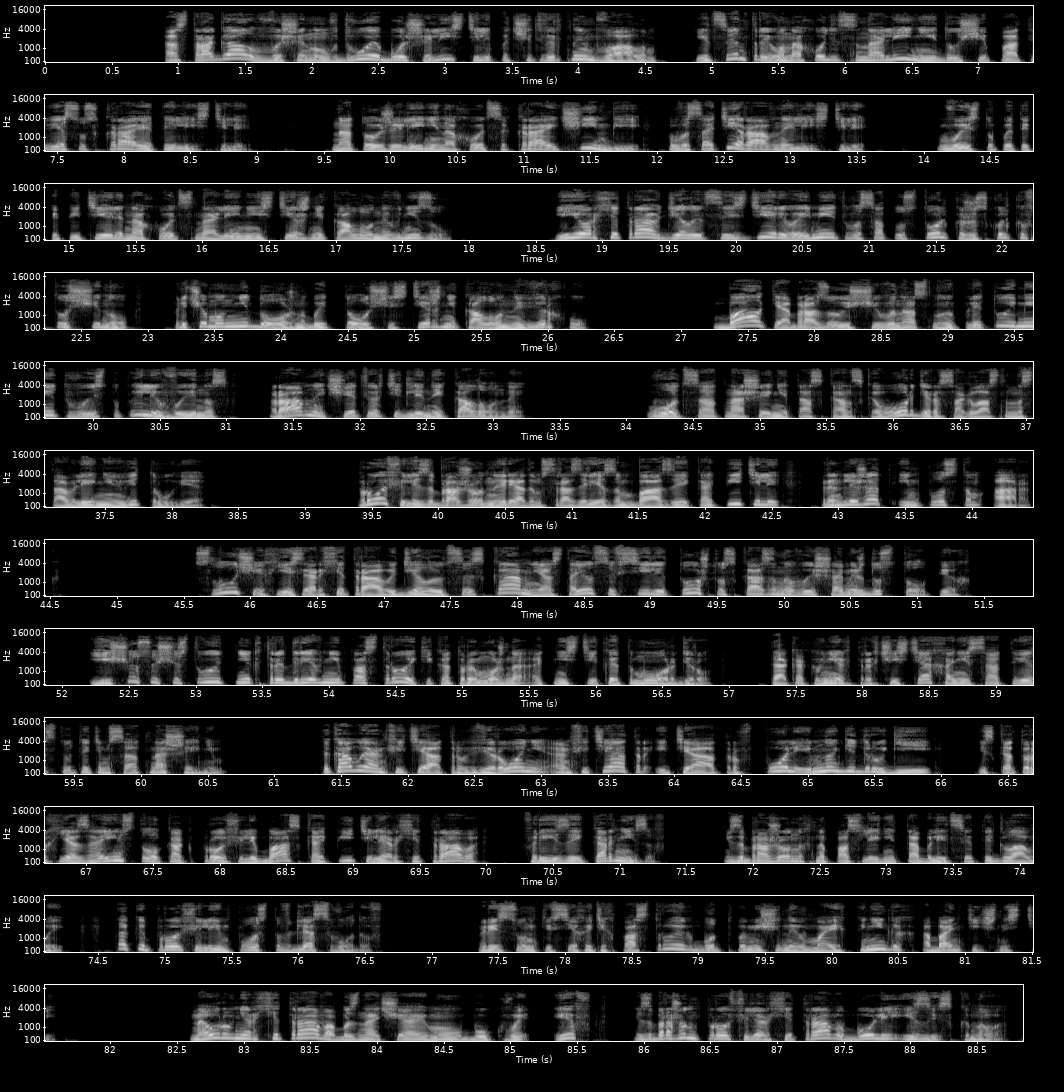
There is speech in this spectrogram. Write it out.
Острогал в вышину вдвое больше листья под четвертным валом, и центр его находится на линии, идущей по отвесу с края этой листели. На той же линии находится край чимбии, по высоте равной листели. Выступ этой капители находится на линии стержня колонны внизу. Ее архитрав делается из дерева и имеет высоту столько же, сколько в толщину, причем он не должен быть толще стержня колонны вверху. Балки, образующие выносную плиту, имеют выступ или вынос, равный четверти длины колонны. Вот соотношение Тосканского ордера согласно наставлениям Витрувия. Профили, изображенные рядом с разрезом базы и капители, принадлежат импостам арок. В случаях, если архитравы делаются из камня, остается в силе то, что сказано выше о междустолпиях. Еще существуют некоторые древние постройки, которые можно отнести к этому ордеру, так как в некоторых частях они соответствуют этим соотношениям. Таковы амфитеатр в Вероне, амфитеатр и театр в Поле и многие другие, из которых я заимствовал как профили баз, капители, архитрава, фриза и карнизов, изображенных на последней таблице этой главы, так и профили импостов для сводов. Рисунки всех этих построек будут помещены в моих книгах об античности. На уровне архитрава, обозначаемого буквой F, изображен профиль архитрава более изысканного.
